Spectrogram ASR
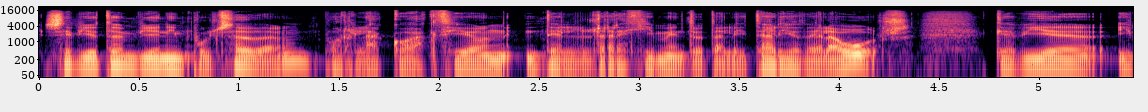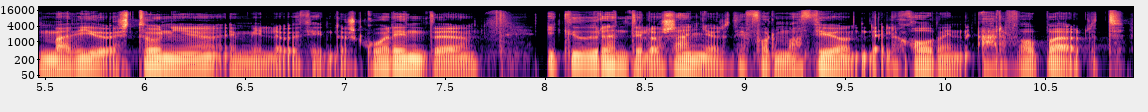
se vio también impulsada por la coacción del régimen totalitario de la URSS, que había invadido Estonia en 1940 y que durante los años de formación del joven Arvo Pärt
